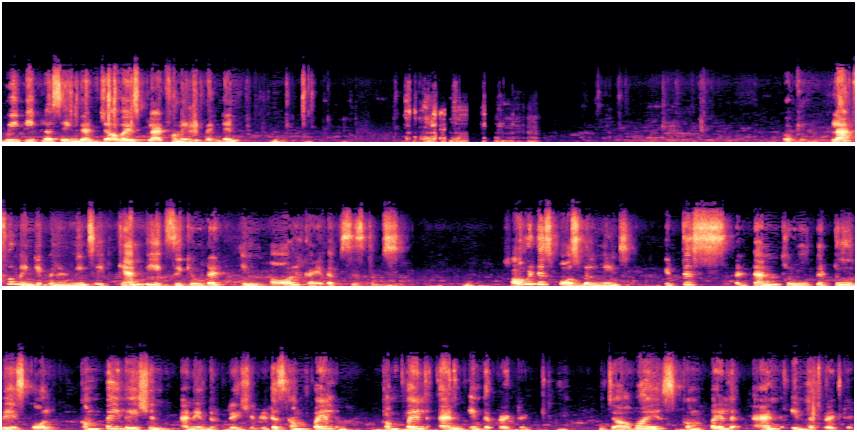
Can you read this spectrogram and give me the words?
we people are saying that Java is platform independent? Okay, platform independent means it can be executed in all kind of systems. How it is possible means it is done through the two ways called compilation and interpretation. It is compiled, compiled and interpreted. Java is compiled and interpreted.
